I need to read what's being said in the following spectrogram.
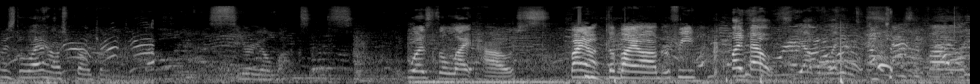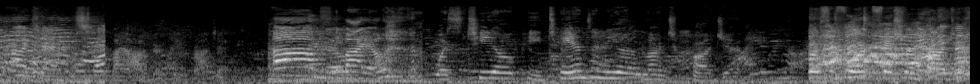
Was the lighthouse project. Cereal boxes. Was the lighthouse. Bio, the biography. Lighthouse. Yeah, the lighthouse. Was the bio project. Biography project. Um, the bio. Was TLP Tanzania Lunch Project. Was the Fort Fisher project.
